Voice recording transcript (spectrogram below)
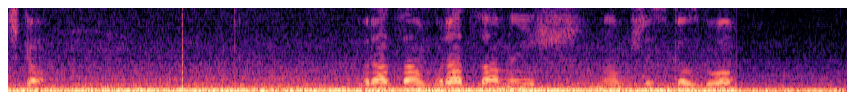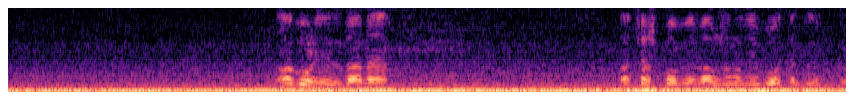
Siemaneczko. Wracam, wracam, już mam wszystko z głowy. Ogólnie zdane. Chociaż powiem Wam, że no nie było tak lekko.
